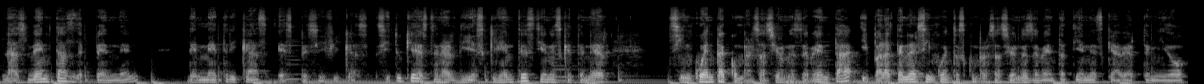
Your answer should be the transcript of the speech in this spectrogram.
Las ventas dependen de métricas específicas. Si tú quieres tener 10 clientes, tienes que tener 50 conversaciones de venta y para tener 50 conversaciones de venta tienes que haber tenido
